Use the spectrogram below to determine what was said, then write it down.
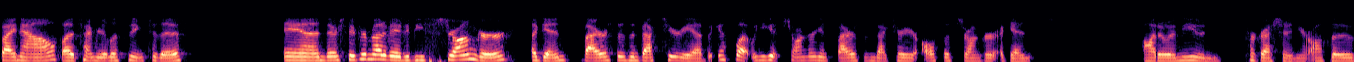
by now by the time you're listening to this. And they're super motivated to be stronger against viruses and bacteria. But guess what? When you get stronger against viruses and bacteria, you're also stronger against autoimmune progression. You're also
